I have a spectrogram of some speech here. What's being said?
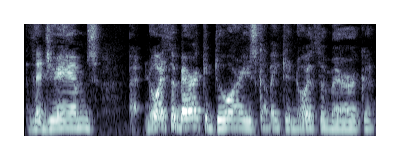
the Jamz North American tour. He's coming to North America.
